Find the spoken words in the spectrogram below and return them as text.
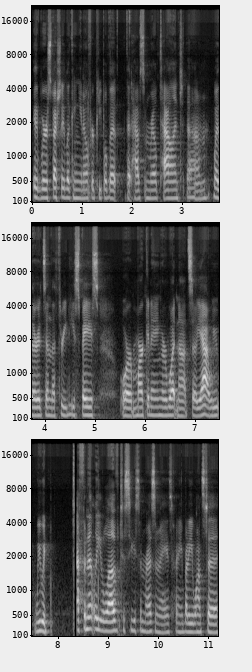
it, we're especially looking, you know, for people that that have some real talent, um, whether it's in the 3D space or marketing or whatnot. So yeah, we we would definitely love to see some resumes if anybody wants to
